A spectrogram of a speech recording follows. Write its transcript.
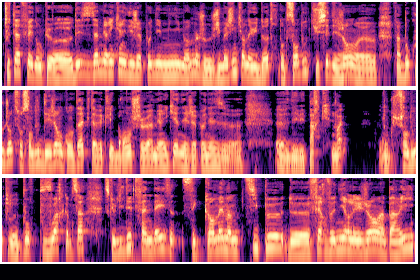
tout à fait. Donc euh, des Américains et des Japonais minimum. J'imagine qu'il y en a eu d'autres. Donc sans doute, tu sais, des gens, euh, enfin beaucoup de gens qui sont sans doute déjà en contact avec les branches américaines et japonaises des parcs. Ouais. Donc sans doute euh, pour pouvoir comme ça, parce que l'idée de Fan Days, c'est quand même un petit peu de faire venir les gens à Paris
